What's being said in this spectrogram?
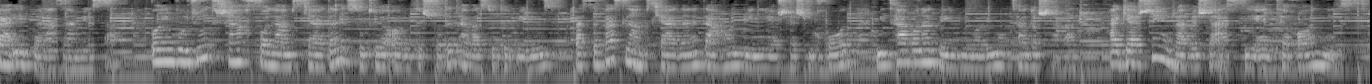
بعید به نظر می‌رسد. با این وجود شخص با لمس کردن سطوح آلوده شده توسط ویروس و سپس لمس کردن دهان بینی یا چشم خود می‌تواند به این بیماری مبتلا شود. اگرچه این روش اصلی انتقال نیست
